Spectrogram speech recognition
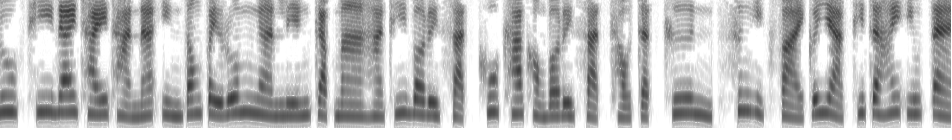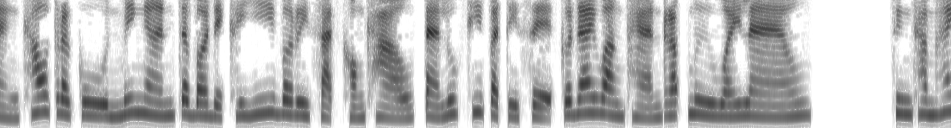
ลูกที่ได้ใช้ฐานะอินต้องไปร่วมงานเลี้ยงกับมาฮาที่บริษัทคู่ค้าของบริษัทเขาจัดขึ้น ซึ่งอีกฝ่ายก็อยากที่จะให้อิวแต่งเข้าตระกูลไม่งั้นจะบอเด็กขยี้บริษัทของเขา แต่ลูกที่ปฏิเสธก็ได้วางแผนรับมือไว้แล้วจึงทำให้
